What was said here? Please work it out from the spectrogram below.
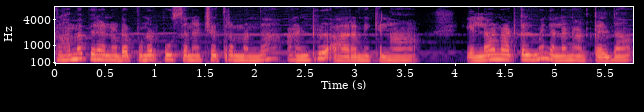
ராமபிரானோட புனர்பூச நட்சத்திரம் வந்தால் அன்று ஆரம்பிக்கலாம். எல்லா நாட்களுமே நல்ல நாட்கள் தான்.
